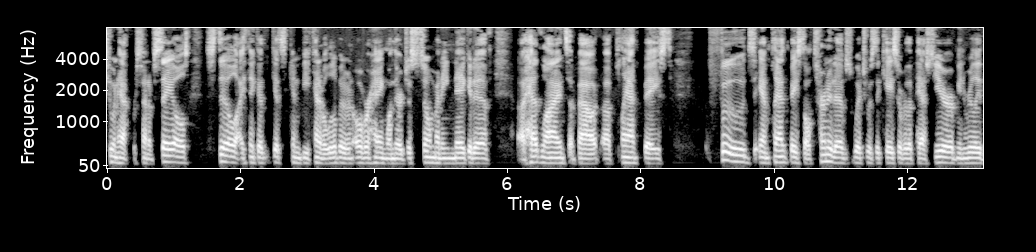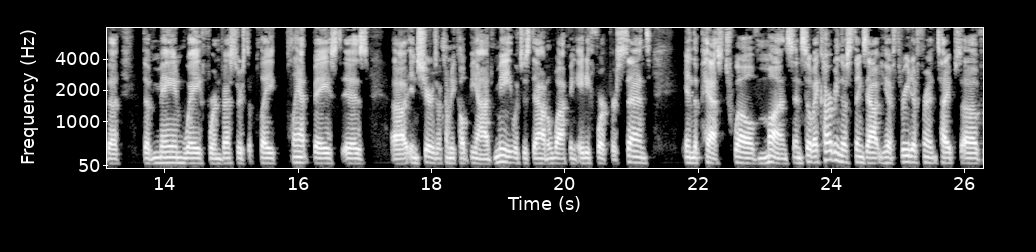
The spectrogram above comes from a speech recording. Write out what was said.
two and a half percent of sales. Still, I think it gets can be kind of a little bit of an overhang when there are just so many negative uh, headlines about uh, plant-based foods and plant-based alternatives, which was the case over the past year. I mean, really the the main way for investors to play plant based is uh, in shares of a company called Beyond Meat, which is down a whopping 84% in the past 12 months. And so by carving those things out, you have three different types of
